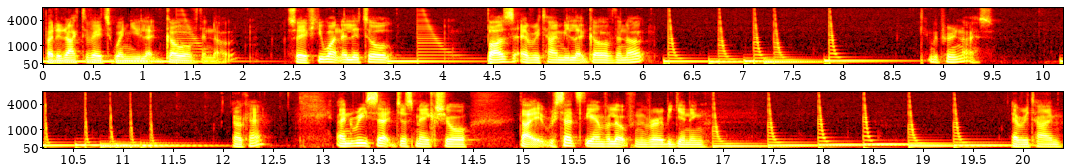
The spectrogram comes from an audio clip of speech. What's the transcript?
but it activates when you let go of the note. So if you want a little buzz every time you let go of the note, can be pretty nice. Okay. And reset just make sure that it resets the envelope from the very beginning. Every time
